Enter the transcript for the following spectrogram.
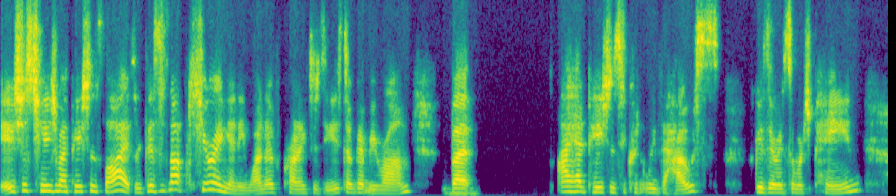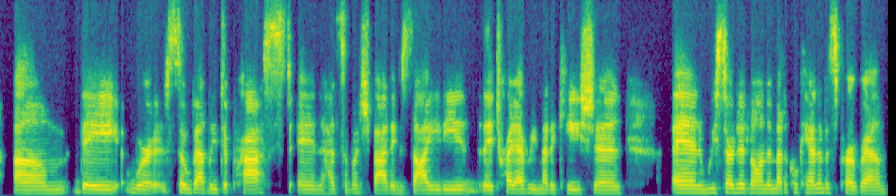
it's just changed my patients' lives. Like this is not curing anyone of chronic disease, don't get me wrong, but I had patients who couldn't leave the house because they were in so much pain. Um, they were so badly depressed and had so much bad anxiety. They tried every medication, and we started on a medical cannabis program.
